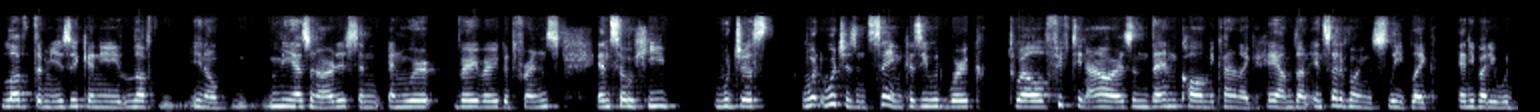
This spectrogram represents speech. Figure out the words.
loved the music and he loved you know me as an artist and and we're very very good friends and so he would just which is insane because he would work 12 15 hours and then call me kind of like hey i'm done instead of going to sleep like anybody would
